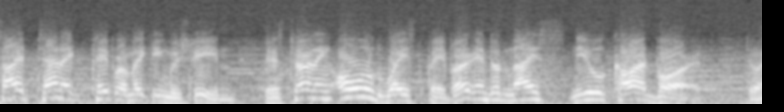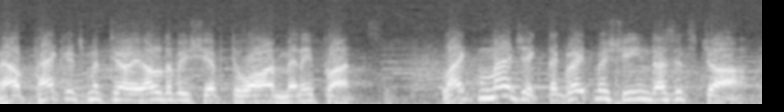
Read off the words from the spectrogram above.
Titanic paper making machine is turning old waste paper into nice new cardboard to help package material to be shipped to our many fronts. Like magic, the great machine does its job.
